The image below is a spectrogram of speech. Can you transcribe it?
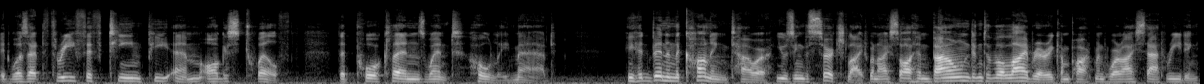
It was at 3:15 p.m. August 12th that poor Klenz went wholly mad. He had been in the conning tower, using the searchlight, when I saw him bound into the library compartment where I sat reading,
